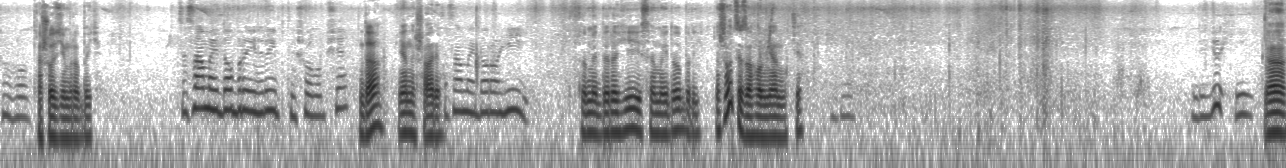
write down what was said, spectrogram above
Чого? А що з ним робити? Це самий добрий гриб, ти що взагалі? Да, я не шарю. Це самий дорогий. Самий дорогий і самий добрий. А що це за говнянки? Бздюхи. А.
